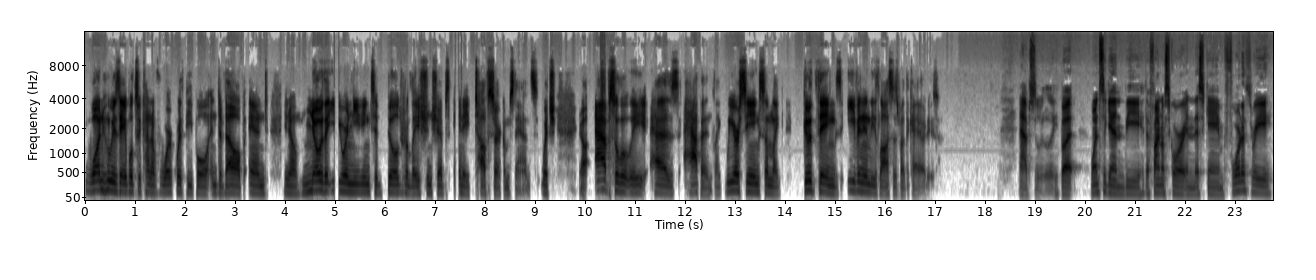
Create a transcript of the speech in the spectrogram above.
one who is able to kind of work with people and develop and you know know that you are needing to build relationships in a tough circumstance which you know absolutely has happened. Like we are seeing some like good things even in these losses by the coyotes. Absolutely. But once again, the the final score in this game, four to three.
